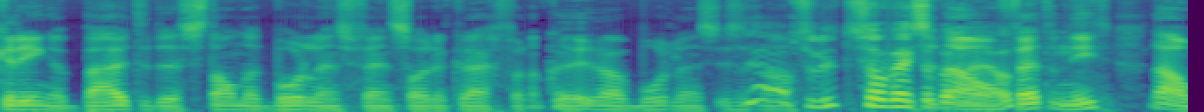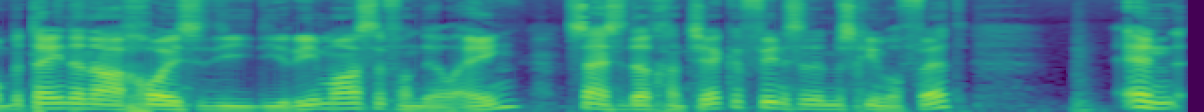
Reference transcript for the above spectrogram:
kringen buiten de standaard Borderlands fans zou dan krijgen van oké, nou Borderlands is het Ja, nou absoluut. Zo werkt het het bij mij nou vet of niet? Nou, meteen daarna gooien ze die, die remaster van deel 1. Zijn ze dat gaan checken? Vinden ze het misschien wel vet? En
